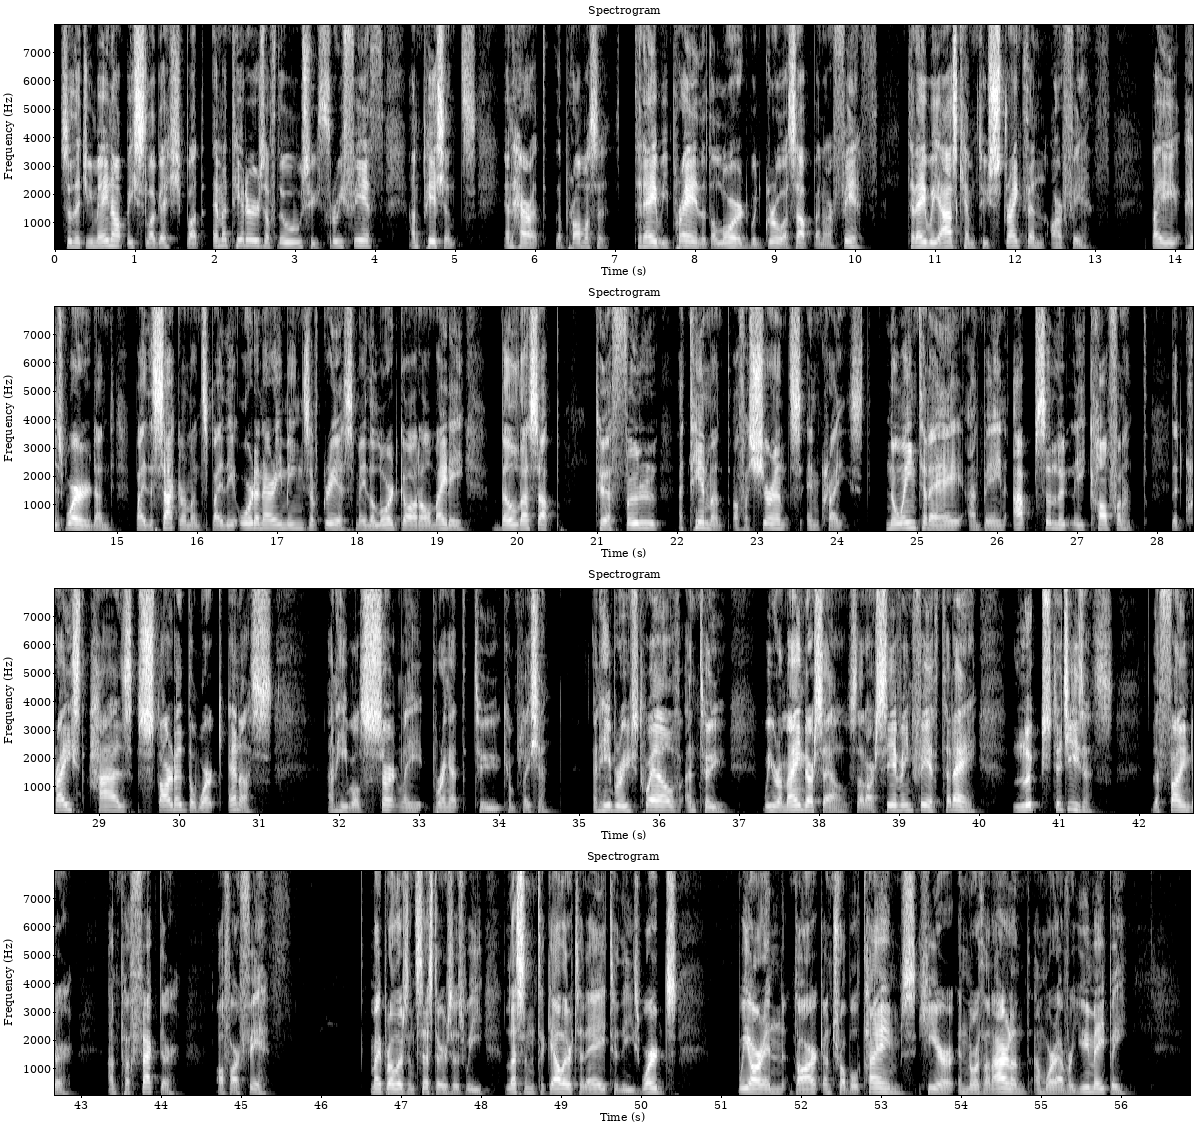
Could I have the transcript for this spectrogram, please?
so that you may not be sluggish, but imitators of those who through faith and patience inherit the promises. Today we pray that the Lord would grow us up in our faith. Today we ask Him to strengthen our faith by His Word and by the sacraments, by the ordinary means of grace. May the Lord God Almighty build us up to a full attainment of assurance in Christ, knowing today and being absolutely confident that Christ has started the work in us and He will certainly bring it to completion. In Hebrews 12 and 2, we remind ourselves that our saving faith today looks to Jesus, the founder and perfecter of our faith. My brothers and sisters, as we listen together today to these words, we are in dark and troubled times here in Northern Ireland and wherever you may be.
